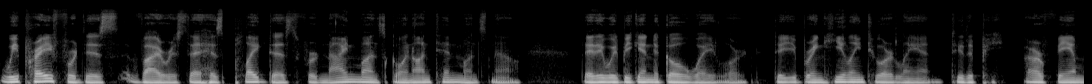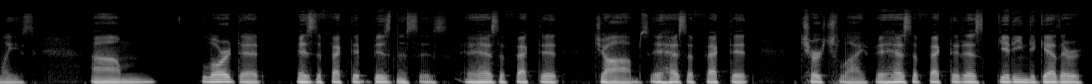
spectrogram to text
we pray for this virus that has plagued us for nine months, going on 10 months now, that it would begin to go away, Lord, that you bring healing to our land, to the our families. Um, Lord, that has affected businesses, it has affected jobs, it has affected church life. It has affected us getting together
